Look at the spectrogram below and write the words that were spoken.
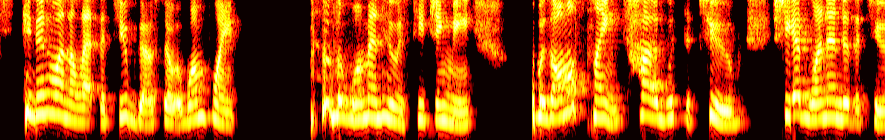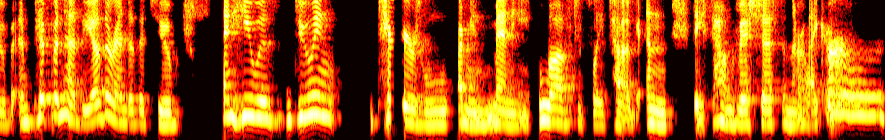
he didn't want to let the tube go. So at one point, the woman who was teaching me was almost playing tug with the tube. She had one end of the tube and Pippin had the other end of the tube. And he was doing terriers, I mean, many love to play tug and they sound vicious and they're like, Arr!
